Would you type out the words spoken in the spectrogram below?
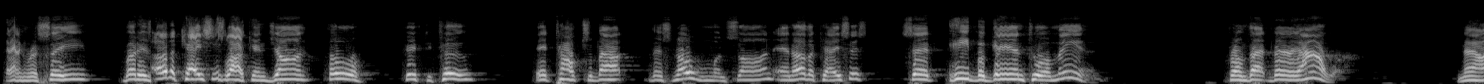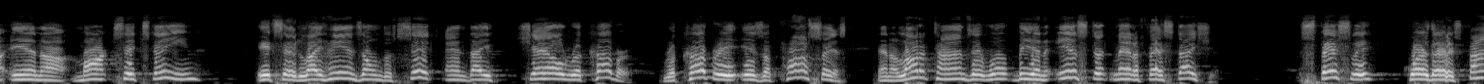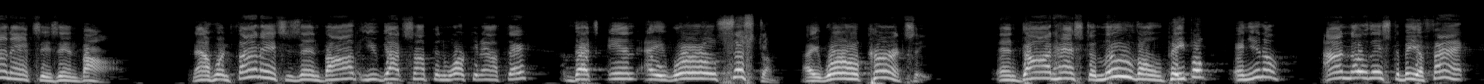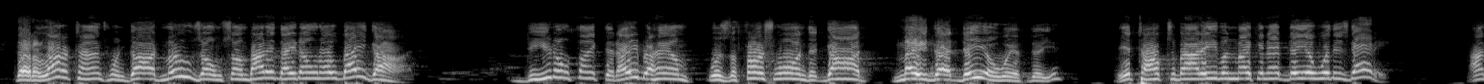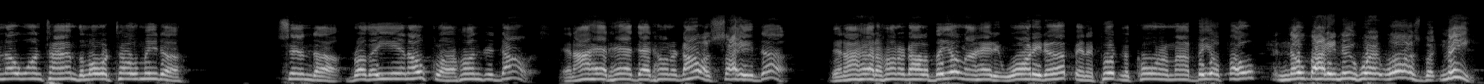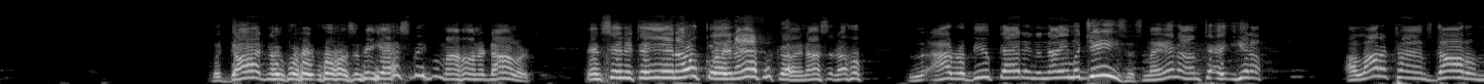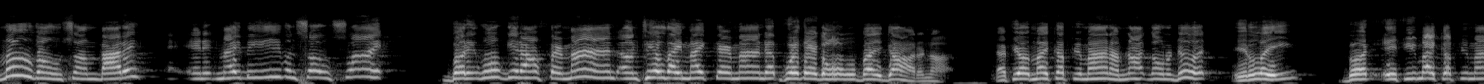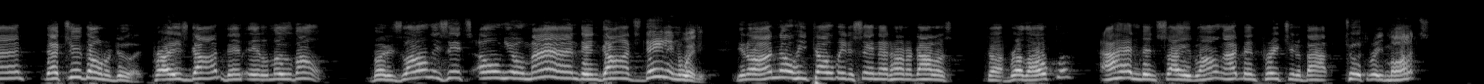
and received. But in other cases, like in John 4, 52, it talks about this nobleman's son, In other cases, said he began to amend from that very hour. Now in uh, Mark 16, it said, lay hands on the sick and they shall recover. Recovery is a process. And a lot of times it won't be an instant manifestation. Especially where there is finances involved. Now when finances involved, you've got something working out there that's in a world system, a world currency. And God has to move on people. And you know, I know this to be a fact that a lot of times when God moves on somebody, they don't obey God. Do you don't think that Abraham was the first one that God made that deal with, do you? It talks about even making that deal with his daddy. I know one time the Lord told me to send uh, Brother Ian Oakler a hundred dollars. And I had had that hundred dollars saved up. And I had a hundred dollar bill and I had it wadded up and I put in the corner of my billfold and nobody knew where it was but me. But God knew where it was, and He asked me for my hundred dollars and sent it to Ian Oakler in Africa. And I said, "Oh, I rebuke that in the name of Jesus, man." I'm, t- you know, a lot of times God will move on somebody, and it may be even so slight, but it won't get off their mind until they make their mind up whether they're going to obey God or not. Now, if you make up your mind, I'm not going to do it, it'll leave. But if you make up your mind that you're going to do it, praise God, then it'll move on. But as long as it's on your mind, then God's dealing with it. You know, I know He told me to send that hundred dollars to Brother Oakland. I hadn't been saved long. I'd been preaching about two or three months.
